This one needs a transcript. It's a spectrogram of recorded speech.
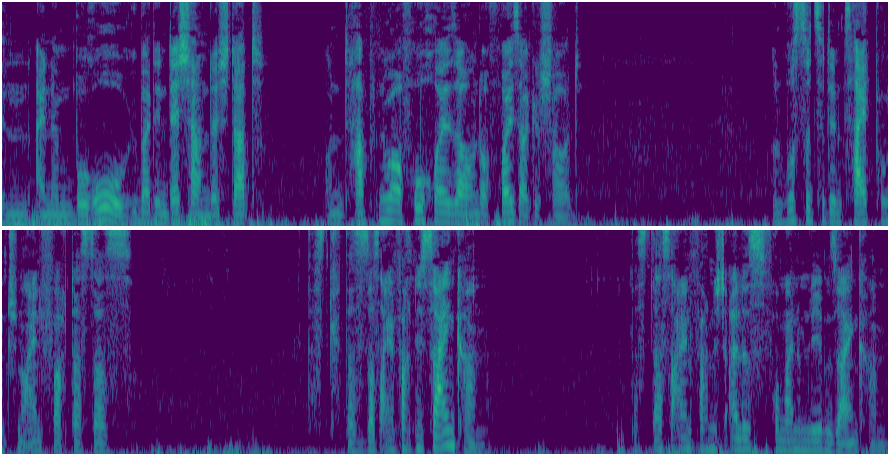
in einem Büro über den Dächern der Stadt und habe nur auf Hochhäuser und auf Häuser geschaut. Und wusste zu dem Zeitpunkt schon einfach, dass das, dass, dass es das einfach nicht sein kann. Dass das einfach nicht alles von meinem Leben sein kann.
